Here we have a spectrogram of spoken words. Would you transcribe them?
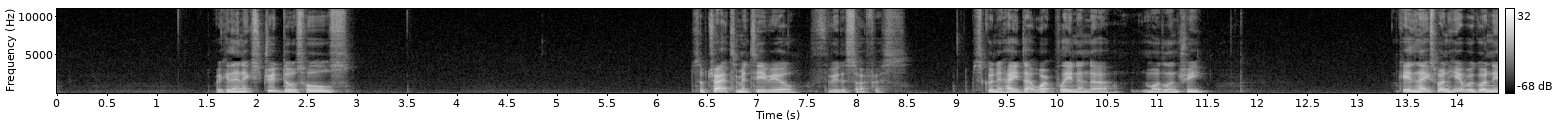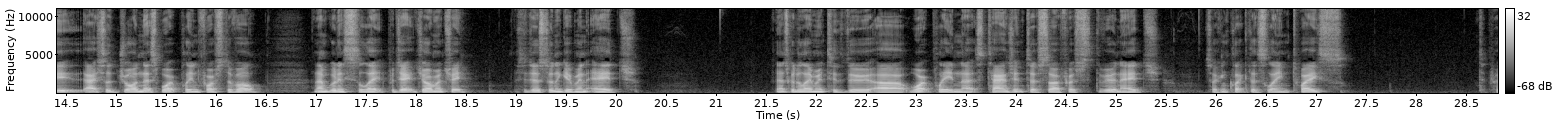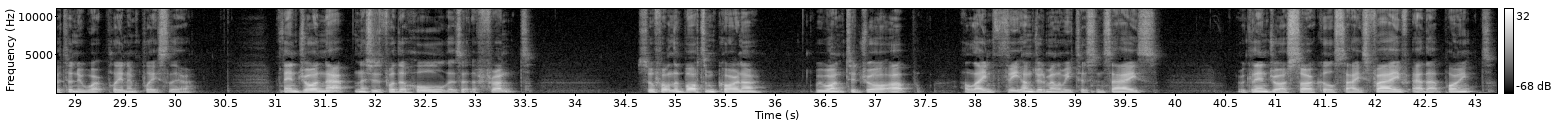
We can then extrude those holes, subtract the material through the surface. Just going to hide that work plane in the modeling tree. Okay, the next one here, we're going to actually draw on this work plane first of all. And I'm going to select project geometry. This is just going to give me an edge. That's going to allow me to do a work plane that's tangent to a surface through an edge. So I can click this line twice to put a new work plane in place there. Then drawing that, and this is for the hole that's at the front. So from the bottom corner, we want to draw up a line 300 millimeters in size. We can then draw a circle size 5 at that point.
